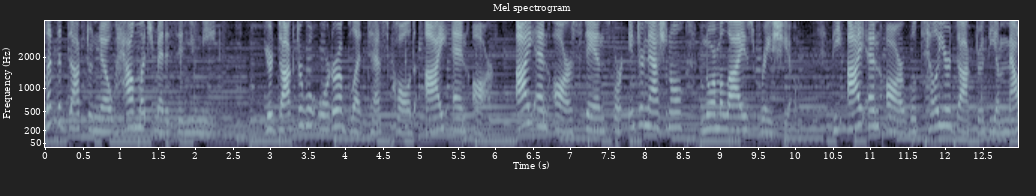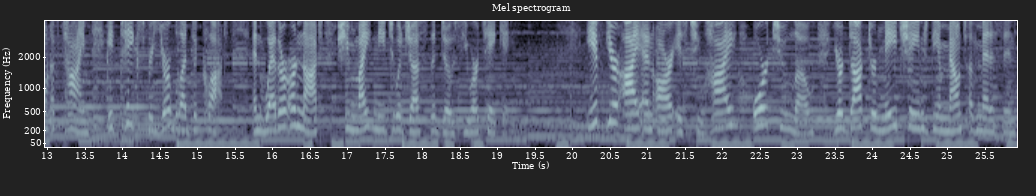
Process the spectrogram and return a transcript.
let the doctor know how much medicine you need. Your doctor will order a blood test called INR. INR stands for International Normalized Ratio. The INR will tell your doctor the amount of time it takes for your blood to clot and whether or not she might need to adjust the dose you are taking. If your INR is too high or too low, your doctor may change the amount of medicine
